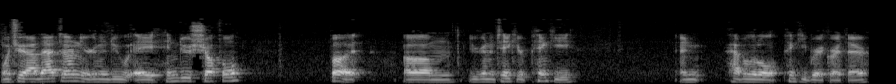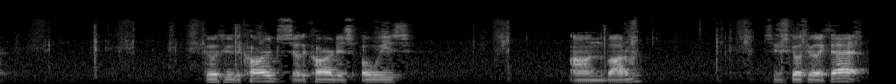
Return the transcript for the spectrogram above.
Once you have that done, you're going to do a Hindu shuffle, but um, you're going to take your pinky and have a little pinky break right there. Go through the cards, so the card is always on the bottom. So just go through like that,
